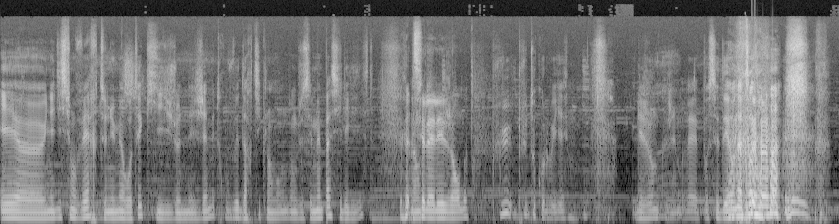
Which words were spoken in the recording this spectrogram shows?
Et euh, une édition verte numérotée qui je n'ai jamais trouvé d'article en vente, donc je sais même pas s'il existe. C'est la légende. plus, plutôt cool, oui. Légende que j'aimerais posséder en attendant.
